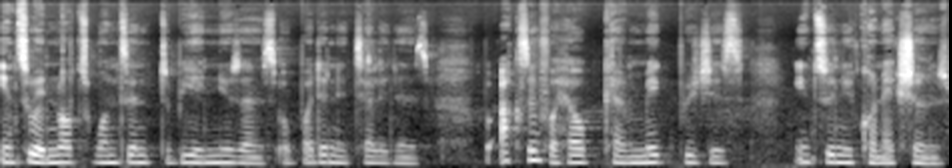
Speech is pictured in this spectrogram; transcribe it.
into a not wanting to be a nuisance or burden intelligence, but asking for help can make bridges into new connections.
